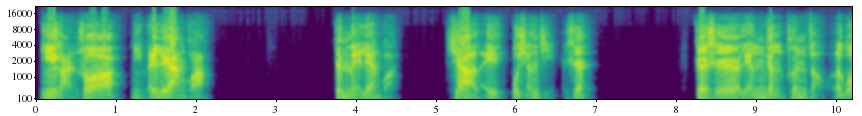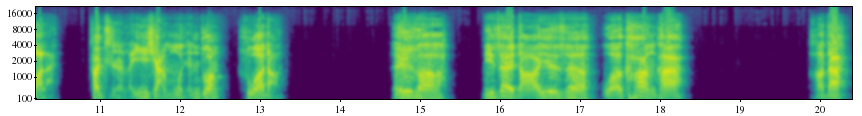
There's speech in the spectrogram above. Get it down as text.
你敢说你没练过？真没练过。夏雷不想解释。这时，梁正春走了过来，他指了一下木人桩，说道：“雷子，你再打一次，我看看。”好的。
